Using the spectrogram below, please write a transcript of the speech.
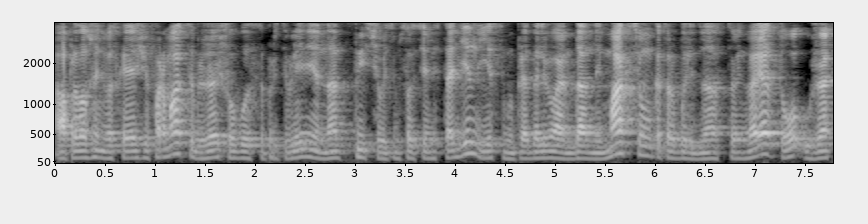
продолжение восходящей формации, ближайшая область сопротивления на 1871. Если мы преодолеваем данный максимум, который были 12 января, то уже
